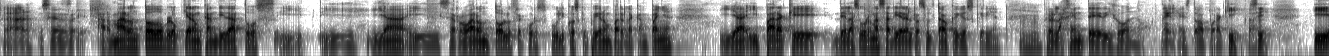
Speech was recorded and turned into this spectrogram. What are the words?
Claro. O sea, armaron todo, bloquearon candidatos y, ya, y se robaron todos los recursos públicos que pudieron para la campaña y ya, y para que de las urnas saliera el resultado que ellos querían. Pero la gente dijo, no, esto va por aquí, sí. Y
